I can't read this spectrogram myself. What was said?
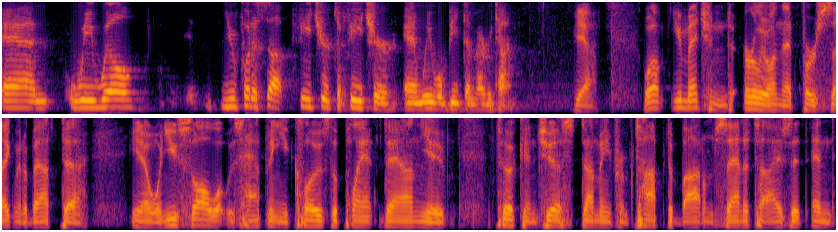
and we will. You put us up feature to feature, and we will beat them every time. Yeah. Well, you mentioned earlier on that first segment about uh, you know when you saw what was happening, you closed the plant down, you took and just, I mean, from top to bottom, sanitized it, and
